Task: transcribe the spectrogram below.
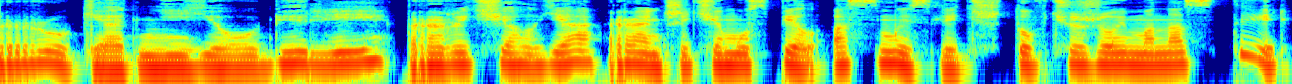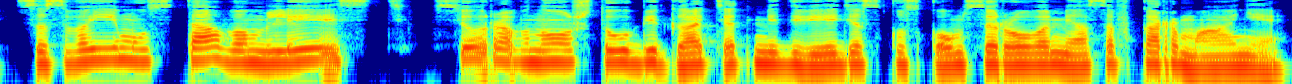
«Руки от нее убери!» — прорычал я, раньше, чем успел осмыслить, что в чужой монастырь со своим уставом лезть все равно, что убегать от медведя с куском сырого мяса в кармане.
